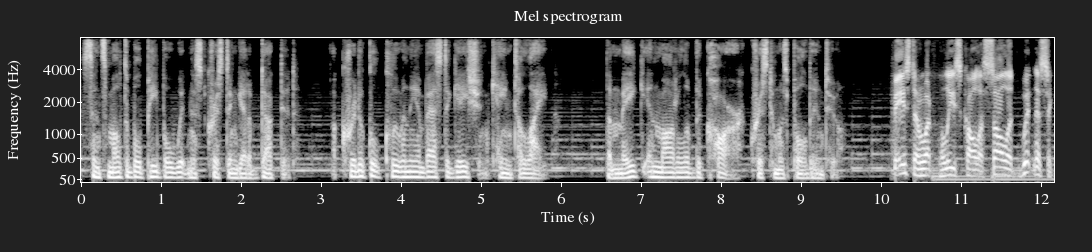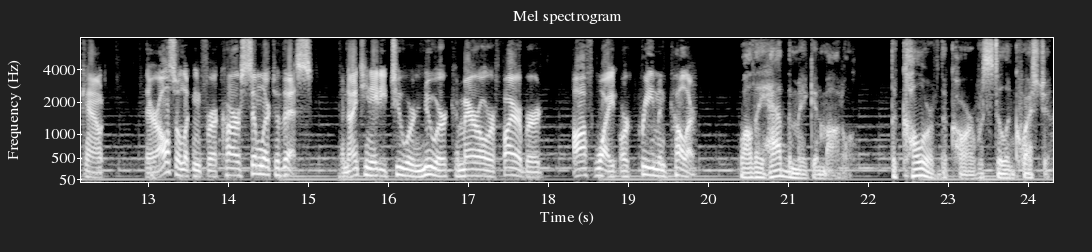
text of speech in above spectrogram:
Since multiple people witnessed Kristen get abducted, a critical clue in the investigation came to light the make and model of the car Kristen was pulled into. Based on what police call a solid witness account, they're also looking for a car similar to this a 1982 or newer Camaro or Firebird, off white or cream in color. While they had the make and model, the color of the car was still in question.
